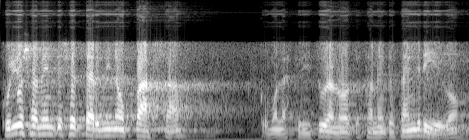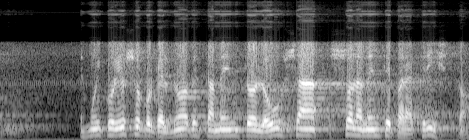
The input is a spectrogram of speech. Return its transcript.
Curiosamente ese término pasa, como la escritura del Nuevo Testamento está en griego, es muy curioso porque el Nuevo Testamento lo usa solamente para Cristo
